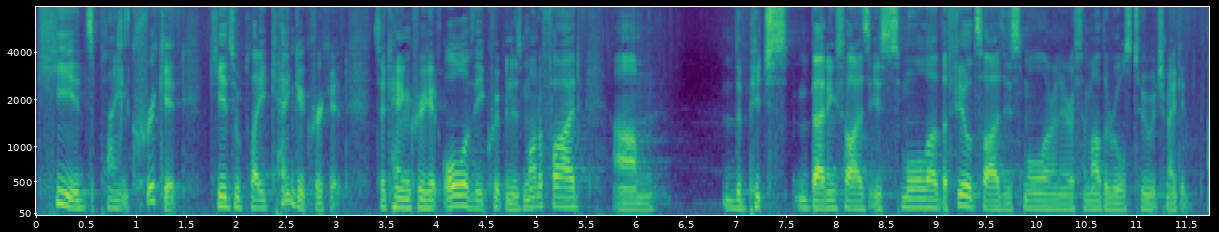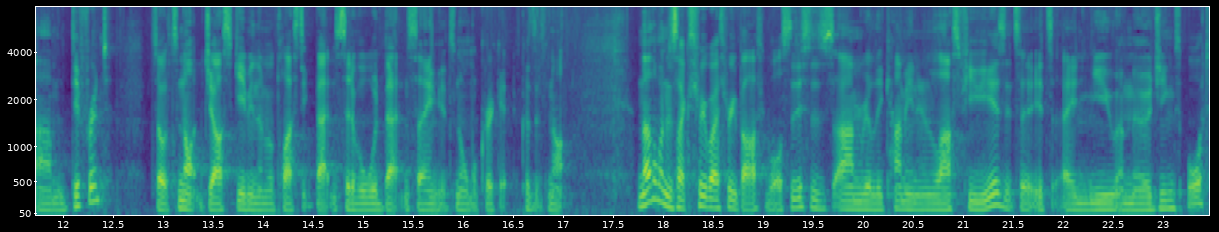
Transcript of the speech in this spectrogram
kids playing cricket, kids will play kangaroo cricket. So kangaroo cricket, all of the equipment is modified. Um, the pitch batting size is smaller, the field size is smaller, and there are some other rules too which make it um, different. So it's not just giving them a plastic bat instead of a wood bat and saying it's normal cricket, because it's not. Another one is like three by three basketball. So this has um, really come in in the last few years. It's a it's a new emerging sport.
